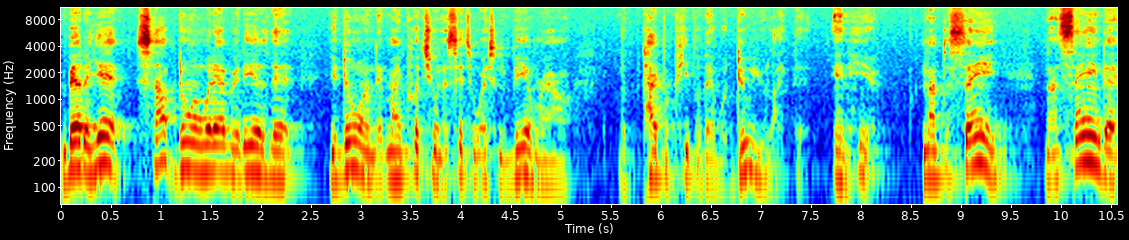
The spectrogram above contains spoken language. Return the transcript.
Better yet, stop doing whatever it is that you're doing that might put you in a situation to be around the type of people that would do you like that in here. Not to say, not saying that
